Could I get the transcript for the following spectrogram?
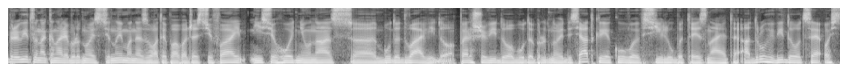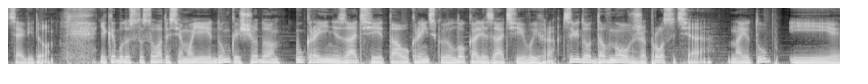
привіт! Ви на каналі Брудної Стіни. Мене звати Папа Justify. І сьогодні у нас е, буде два відео. Перше відео буде брудної десятки, яку ви всі любите і знаєте. А друге відео це ось це відео, яке буде стосуватися моєї думки щодо українізації та української локалізації в іграх. Це відео давно вже проситься на YouTube, і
